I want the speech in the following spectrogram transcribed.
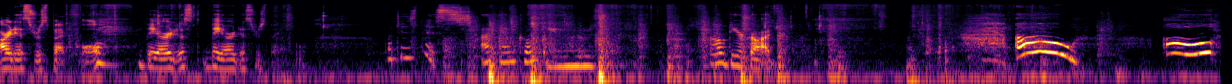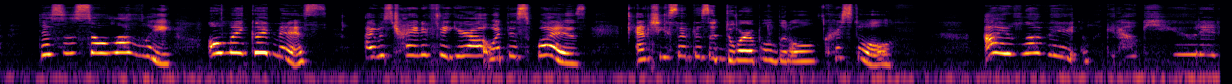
are disrespectful. They are just, they are disrespectful. What is this? I am confused. Oh dear God. Oh! Oh! This is so lovely. Oh my goodness. I was trying to figure out what this was. And she sent this adorable little crystal I love it. Look at how cute it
